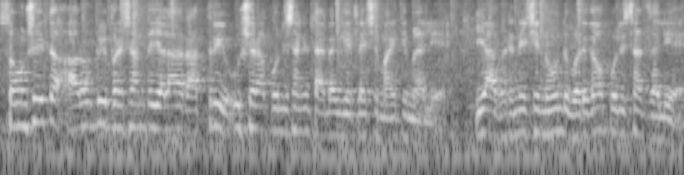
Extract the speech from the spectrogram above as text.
संशयित आरोपी प्रशांत याला रात्री उशिरा पोलिसांनी ताब्यात घेतल्याची माहिती मिळाली आहे. या घटनेची नोंद वडगाव पोलिसात झाली आहे.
